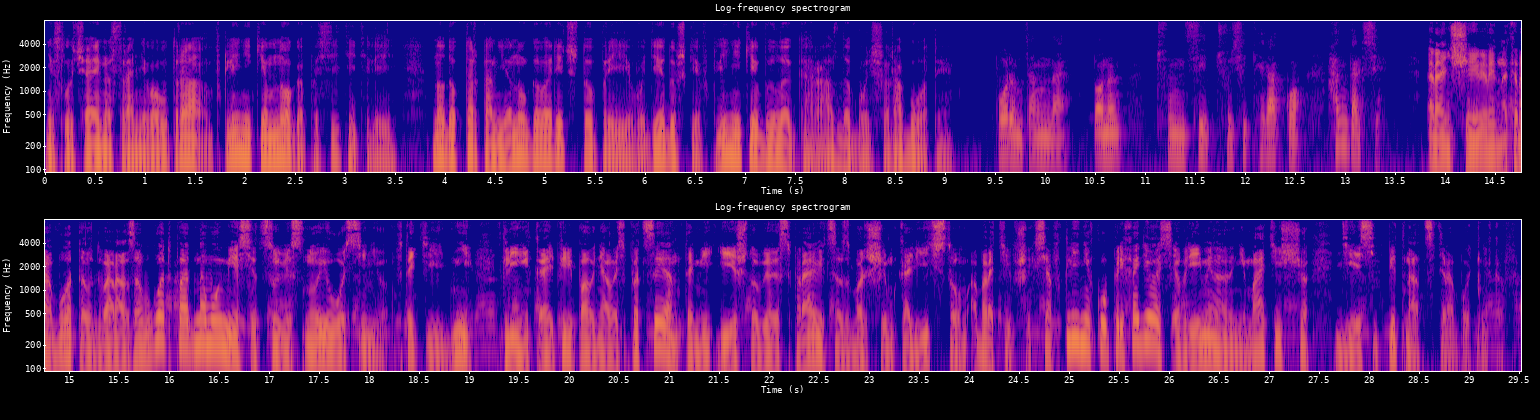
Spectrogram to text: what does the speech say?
Не случайно с раннего утра в клинике много посетителей, но доктор Кан Йону говорит, что при его дедушке в клинике было гораздо больше работы. 보름 장날 또는 춘시 추식해갖고 한 달씩 Раньше рынок работал два раза в год по одному месяцу, весной и осенью. В такие дни клиника переполнялась пациентами, и чтобы справиться с большим количеством обратившихся в клинику, приходилось временно нанимать еще 10-15 работников.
